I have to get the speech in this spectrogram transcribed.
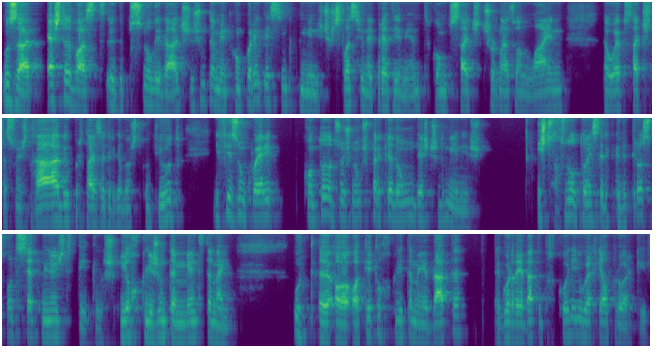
usar esta base de personalidades, juntamente com 45 domínios que selecionei previamente, como sites de jornais online, a website de estações de rádio, portais agregadores de conteúdo e fiz um query com todos os nomes para cada um destes domínios. Isto resultou em cerca de 13.7 milhões de títulos e eu recolhi juntamente também, o, uh, ao, ao, título recolhi também a data, guardei a data de recolha e o URL para o arquivo.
